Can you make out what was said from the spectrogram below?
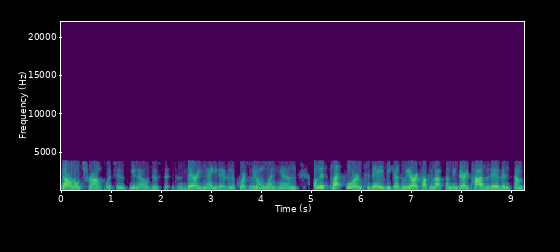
Donald Trump, which is, you know, just very negative. And of course, we don't want him on this platform today because we are talking about something very positive and some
